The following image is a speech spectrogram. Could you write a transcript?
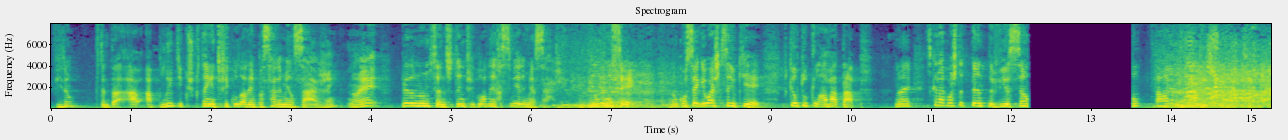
Viram? Portanto, há, há, políticos que têm dificuldade em passar a mensagem, não é? Pedro Nuno Santos tem dificuldade em receber a mensagem. Não consegue. Não consegue. Eu acho que sei o que é. Porque ele tutelava a TAP, não é? Se calhar gosta tanto de aviação. Está lá para isso.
